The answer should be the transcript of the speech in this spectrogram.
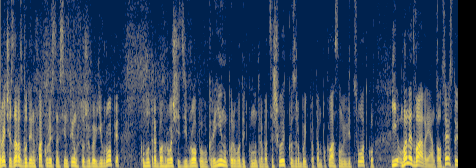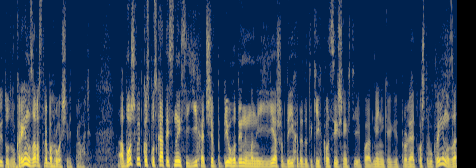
До речі, зараз буде інфа корисна всім тим, хто живе в Європі, кому треба гроші з Європи в Україну переводити, кому треба це швидко зробити по, там, по класному відсотку. І у мене два варіанти. Оце я стою тут. В Україну зараз треба гроші відправити. Або швидко спускатись вниз і їхати. Ще півгодини в мене є, щоб доїхати до таких класичних типу, обмінників, які відправляють кошти в Україну за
